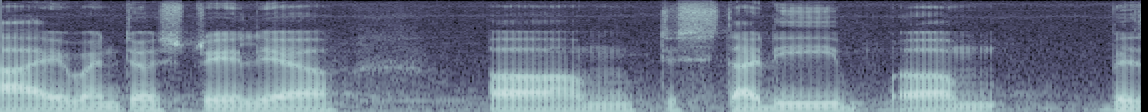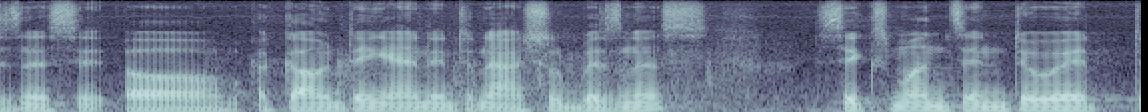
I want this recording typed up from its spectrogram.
I went to Australia um, to study um, business, uh, accounting and international business. Six months into it,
